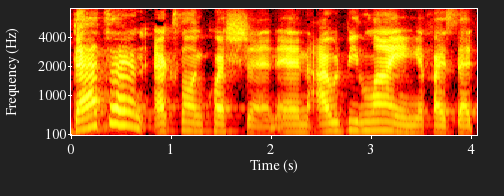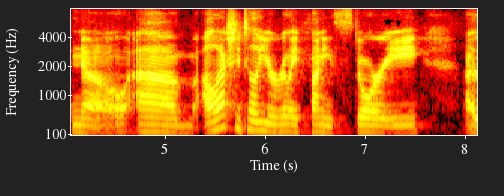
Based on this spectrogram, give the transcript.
That's an excellent question, and I would be lying if I said no. Um, I'll actually tell you a really funny story. Uh,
